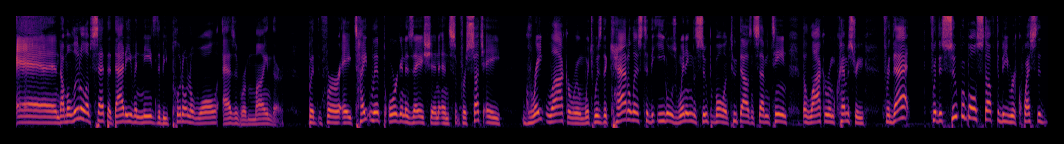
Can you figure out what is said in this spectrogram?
And I'm a little upset that that even needs to be put on a wall as a reminder. But for a tight lipped organization and for such a great locker room, which was the catalyst to the Eagles winning the Super Bowl in 2017, the locker room chemistry, for that, for the Super Bowl stuff to be requested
